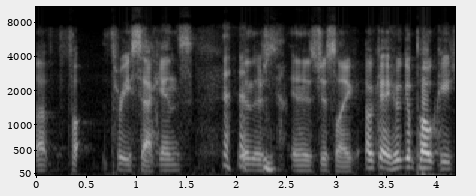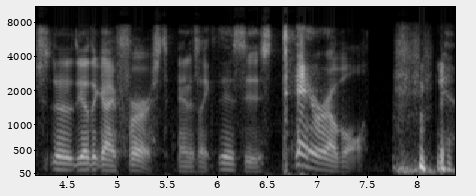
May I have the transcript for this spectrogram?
a f- three seconds, and there's and it's just like, okay, who can poke each the, the other guy first? And it's like, this is terrible. Yeah.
